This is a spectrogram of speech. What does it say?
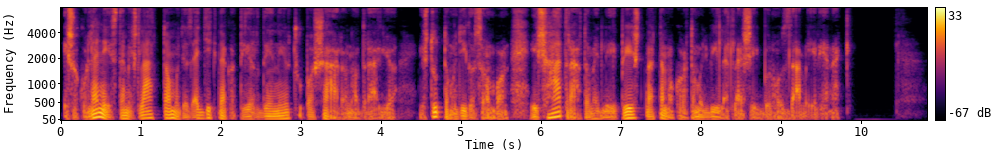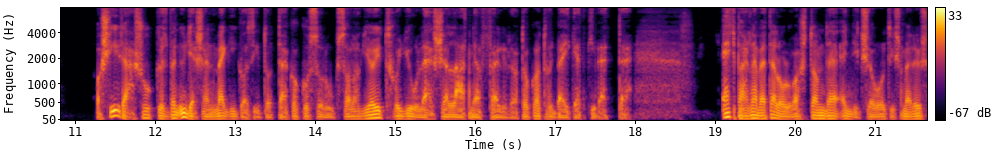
És akkor lenéztem, és láttam, hogy az egyiknek a térdénél csupa sára nadrágja, és tudtam, hogy igazam van, és hátráltam egy lépést, mert nem akartam, hogy véletlenségből hozzám érjenek. A sírások közben ügyesen megigazították a koszorúk szalagjait, hogy jól lehessen látni a feliratokat, hogy melyiket kivette. Egy pár nevet elolvastam, de egyik se volt ismerős.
